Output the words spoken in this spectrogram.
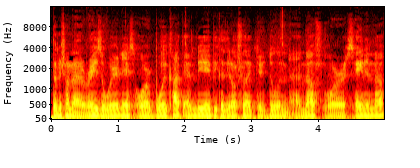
them trying to raise awareness or boycott the NBA because they don't feel like they're doing enough or saying enough.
